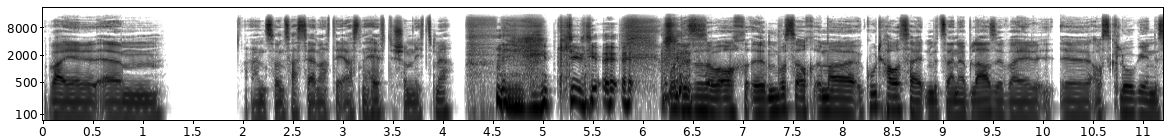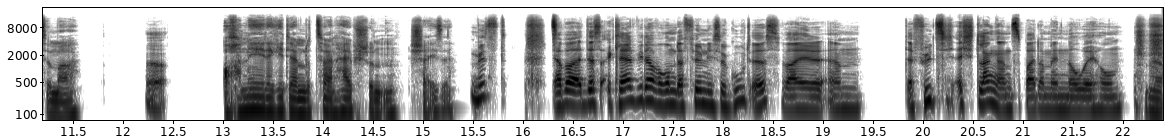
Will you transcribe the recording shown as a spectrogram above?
Weil, ähm, sonst hast du ja nach der ersten Hälfte schon nichts mehr. Und es ist aber auch, äh, muss auch immer gut haushalten mit seiner Blase, weil äh, aufs Klo gehen ist immer. Ja. Och nee, der geht ja nur zweieinhalb Stunden. Scheiße. Mist. Ja, aber das erklärt wieder, warum der Film nicht so gut ist, weil ähm, der fühlt sich echt lang an, Spider-Man No Way Home. Ja,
